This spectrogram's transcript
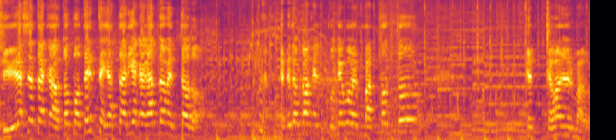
Si hubiese atacado todo potente, ya estaría cagándome en todo. Menos que el Pokémon es más tonto que el caballo hermano.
